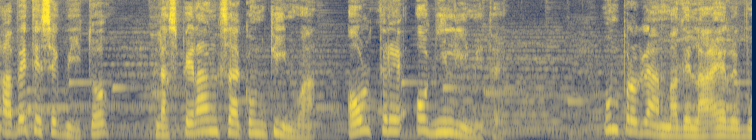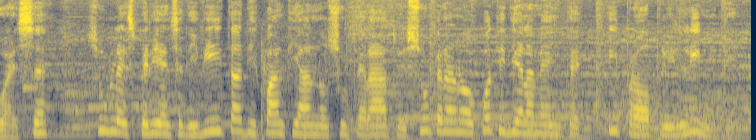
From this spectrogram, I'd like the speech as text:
Avete seguito la speranza continua, oltre ogni limite. Un programma della RVS sulle esperienze di vita di quanti hanno superato e superano quotidianamente i propri limiti.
